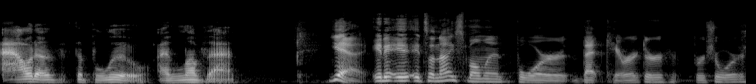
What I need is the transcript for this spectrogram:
out of the blue." I love that. Yeah, it, it, it's a nice moment for that character for sure,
